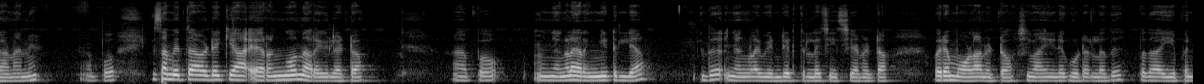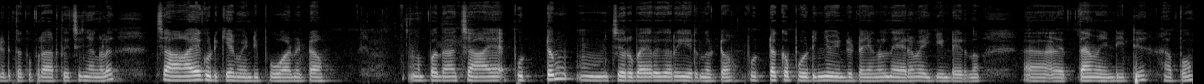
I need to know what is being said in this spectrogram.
കാണാൻ. അപ്പോൾ ഈ സമയത്ത് അവിടേക്ക് ഇറങ്ങുമെന്ന് അറിയില്ല കേട്ടോ അപ്പോൾ ഞങ്ങൾ ഇറങ്ങിയിട്ടില്ല. ഇത് ഞങ്ങളെ വീടിന്റെ അടുത്തുള്ള ചേച്ചിയാണ് കേട്ടോ ഒരേ മോളാണ് കേട്ടോ ശിവാനിന്റെ കൂടെ ഉള്ളത്. ഇപ്പോൾ അയ്യപ്പന്റെ അടുത്തൊക്കെ പ്രാർത്ഥിച്ച് ഞങ്ങൾ ചായ കുടിക്കാൻ വേണ്ടി പോവാണ് കേട്ടോ അപ്പോൾ അതാ ചായ പുട്ടും ചെറുപയർ ചെറുപയർ കറിയായിരുന്നു കേട്ടോ പുട്ടൊക്കെ പൊടിഞ്ഞു വീണ്ടിട്ടോ ഞങ്ങൾ നേരം വൈകിയിട്ടുണ്ടായിരുന്നു ആ, എത്താൻ വേണ്ടിയിട്ട് അപ്പം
